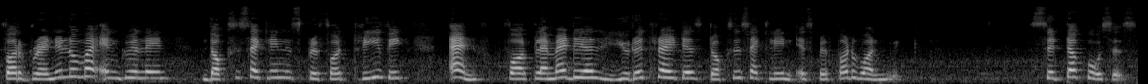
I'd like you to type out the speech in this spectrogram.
For granuloma inguinale, doxycycline is preferred 3 week and for chlamydial urethritis, doxycycline is preferred 1 week. Psittacosis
